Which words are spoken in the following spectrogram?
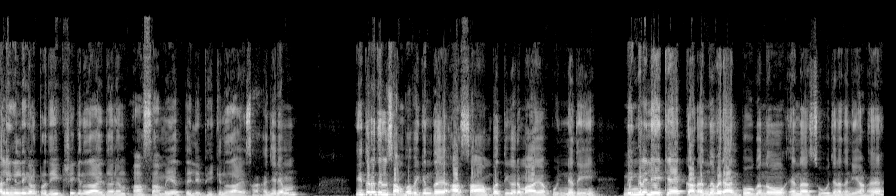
അല്ലെങ്കിൽ നിങ്ങൾ പ്രതീക്ഷിക്കുന്നതായ ധനം ആ സമയത്ത് ലഭിക്കുന്നതായ സാഹചര്യം. ഇത്തരത്തിൽ സംഭവിക്കുന്നത് ആ സാമ്പത്തികപരമായ ഉന്നതി നിങ്ങളിലേക്ക് കടന്നു വരാൻ പോകുന്നു എന്ന സൂചന തന്നെയാണ്.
